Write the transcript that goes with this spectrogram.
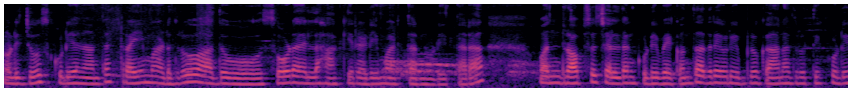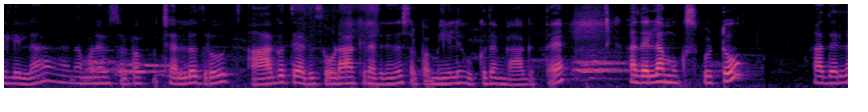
ನೋಡಿ ಜ್ಯೂಸ್ ಕುಡಿಯೋಣ ಅಂತ ಟ್ರೈ ಮಾಡಿದ್ರು. ಅದು ಸೋಡಾ ಎಲ್ಲ ಹಾಕಿ ರೆಡಿ ಮಾಡ್ತಾರೆ ನೋಡಿ ಈ ಥರ. ಒಂದು ಡ್ರಾಪ್ಸು ಚೆಲ್ದಂಗೆ ಕುಡಿಬೇಕು ಅಂತ. ಆದರೆ ಇವರಿಬ್ಬರು ಗಾನ ಧೃತಿ ಕುಡಿಲಿಲ್ಲ. ನಮ್ಮನೆಯವ್ರು ಸ್ವಲ್ಪ ಚೆಲ್ಲಿದ್ರು. ಆಗುತ್ತೆ ಅದು ಸೋಡಾ ಹಾಕಿರೋದ್ರಿಂದ ಸ್ವಲ್ಪ ಮೇಲೆ ಹುಕ್ಕದಂಗೆ ಆಗುತ್ತೆ. ಅದೆಲ್ಲ ಮುಗಿಸ್ಬಿಟ್ಟು, ಅದೆಲ್ಲ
